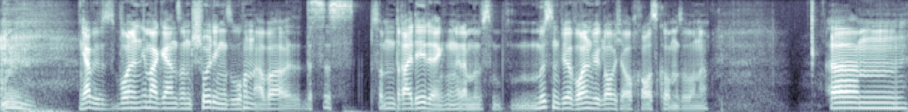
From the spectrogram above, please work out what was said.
ja, wir wollen immer gern so einen Schuldigen suchen, aber das ist so ein 3D-Denken, ne? Da müssen, müssen wir, wollen wir, glaube ich, auch rauskommen, so, ne? Ähm,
